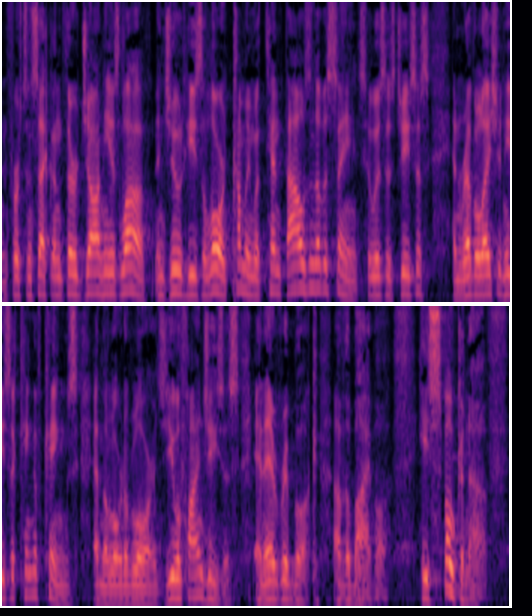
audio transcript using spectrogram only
In 1st and 2nd and 3rd John, he is love. In Jude, he's the Lord coming with 10,000 of his saints. Who is this Jesus? In Revelation, he's the King of kings and the Lord of lords. You will find Jesus in every book of the Bible. He's spoken of.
